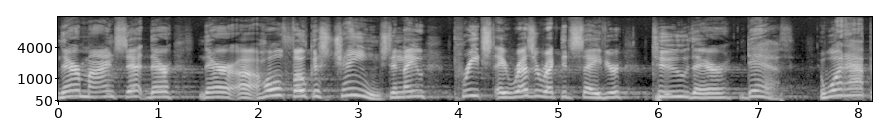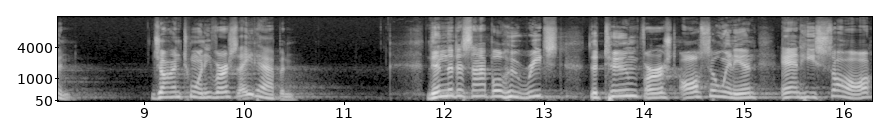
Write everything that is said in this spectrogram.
their mindset, their, their uh, whole focus changed, and they preached a resurrected Savior to their death. And what happened? John 20, verse 8 happened. Then the disciple who reached the tomb first also went in, and he saw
